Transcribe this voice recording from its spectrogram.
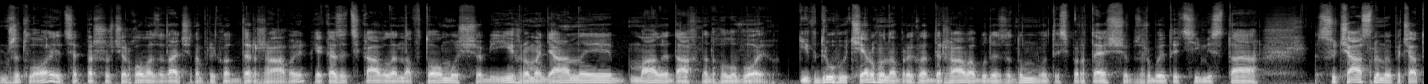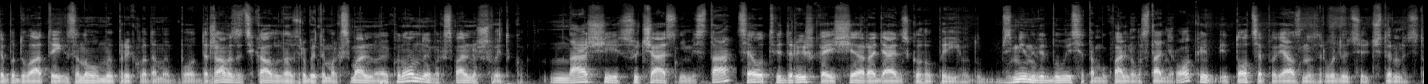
житло, і це першочергова задача, наприклад, держави, яка зацікавлена в тому, щоб її громадяни мали дах над головою. І в другу чергу, наприклад, держава буде задумуватись про те, щоб зробити ці міста сучасними, почати будувати їх за новими прикладами. Бо держава зацікавлена зробити максимально економно і максимально швидко. Наші сучасні міста це от відрижка іще радянського періоду. Зміни відбулися там буквально в останні роки, і то це пов'язано з революцією 2014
